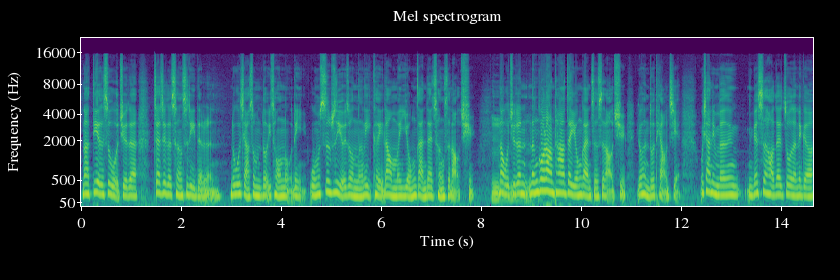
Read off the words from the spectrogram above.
那第二个是我觉得在这个城市里的人，如果假设我们都一同努力，我们是不是有一种能力可以让我们勇敢在城市老去？那我觉得能够让他在勇敢城市老去，有很多条件。我想你们，你跟正好在做的那个。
